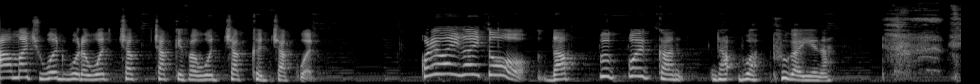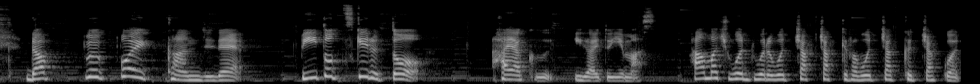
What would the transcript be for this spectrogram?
How much wood would a woodchuck chuck if a woodchuck could chuck wood? これは意外とラップっぽい感ララップが言えないラップっぽい感じでビートつけると早く意外と言えます How much wood would a woodchuck chuck if a woodchuck could chuck wood?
